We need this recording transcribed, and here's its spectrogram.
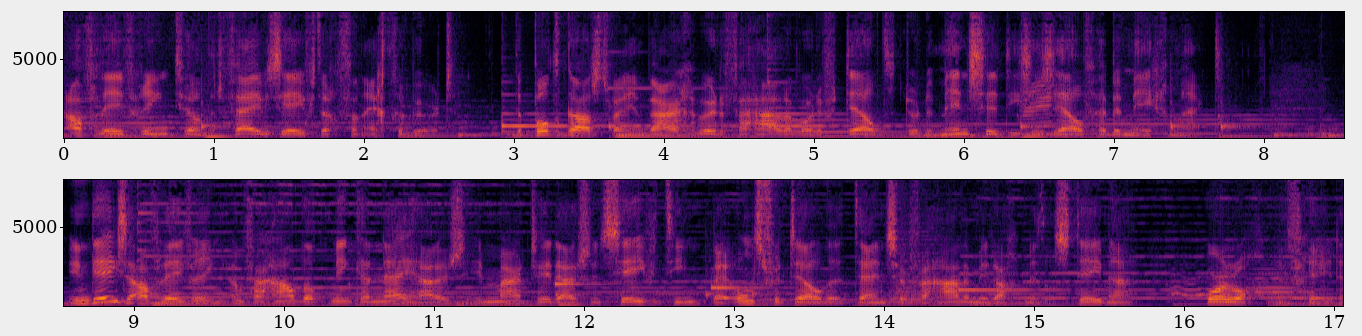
Aflevering 275 van Echt Gebeurd. De podcast waarin waargebeurde verhalen worden verteld door de mensen die ze zelf hebben meegemaakt. In deze aflevering een verhaal dat Minka Nijhuis in maart 2017 bij ons vertelde tijdens een verhalenmiddag met als thema Oorlog en Vrede.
